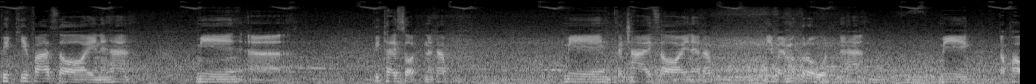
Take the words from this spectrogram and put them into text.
พริกชี้ฟ้าซอยนะฮะมีพริกไทยสดนะครับ มีกระชายซอยนะครับ มีใบมะกรูดนะฮะ มีกะเพรา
